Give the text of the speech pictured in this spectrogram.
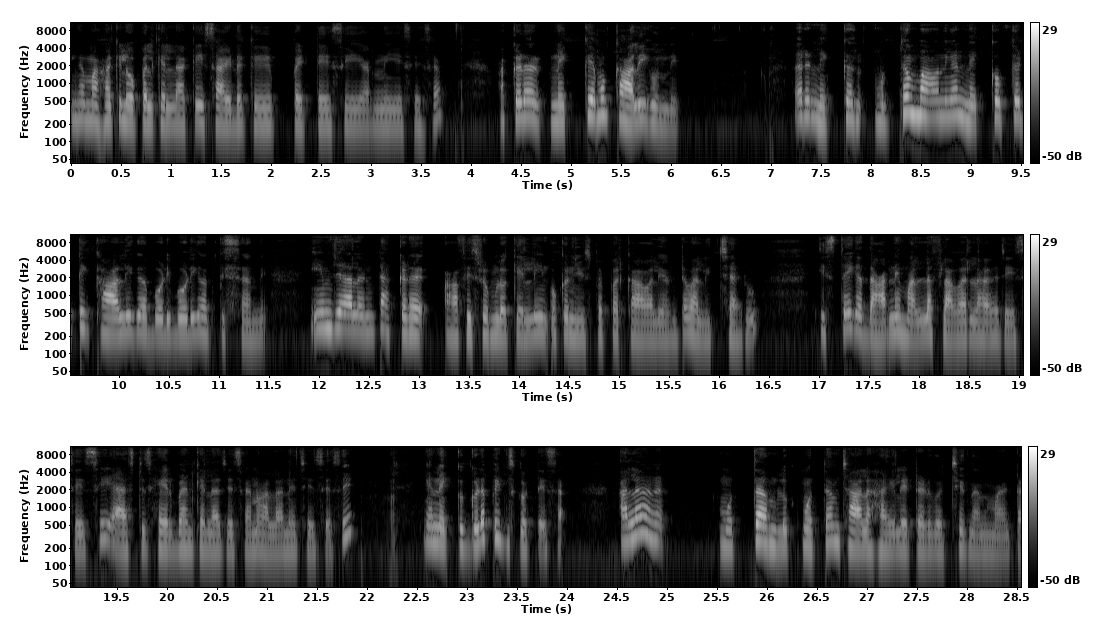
ఇంకా మహాకి లోపలికి వెళ్ళాక ఈ సైడ్కి పెట్టేసి అన్నీ చేసేసా అక్కడ నెక్ ఏమో ఖాళీగా ఉంది. అరే నెక్ మొత్తం బాగుంది కానీ నెక్ ఒక్కటి ఖాళీగా బొడి బొడిగా అనిపిస్తుంది. ఏం చేయాలంటే అక్కడ ఆఫీస్ రూమ్లోకి వెళ్ళి ఒక న్యూస్ పేపర్ కావాలి అంటే వాళ్ళు ఇచ్చారు ఇస్తే ఇక దాన్నే మళ్ళీ ఫ్లవర్ లాగా చేసేసి యాస్టిస్ హెయిర్ బ్యాండ్కి ఎలా చేశానో అలానే చేసేసి ఇక నెక్ కూడా పిన్స్ కొట్టేసా. అలా మొత్తం లుక్ మొత్తం చాలా హైలైటెడ్గా వచ్చిందనమాట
